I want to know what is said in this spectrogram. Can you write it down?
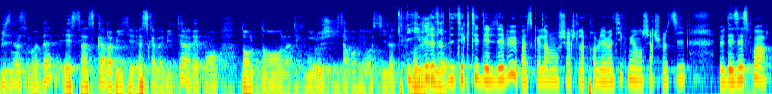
business model et sa scalabilité. La scalabilité, elle répond dans le temps, la technologie, ça revient aussi. La technologie, et qui peut être euh, détectée dès le début, parce que là, on cherche la problématique, mais on cherche aussi le désespoir.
